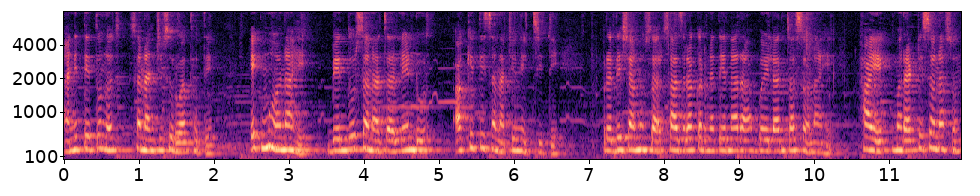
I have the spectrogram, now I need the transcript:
आणि तेथूनच सणांची सुरुवात होते. एक म्हण आहे बेंदूर सणाचा लेंडूर अकिती सणाची निश्चिती. प्रदेशानुसार साजरा करण्यात येणारा बैलांचा सण आहे. हा एक मराठी सण असून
